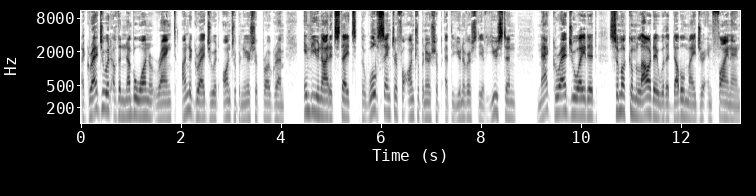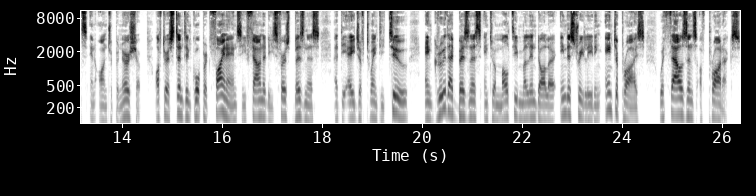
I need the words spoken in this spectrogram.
A graduate of the number one ranked undergraduate entrepreneurship program in the United States, the Wolff Center for Entrepreneurship at the University of Houston, Matt graduated summa cum laude with a double major in finance and entrepreneurship. After a stint in corporate finance, he founded his first business at the age of 22 and grew that business into a multi million dollar industry leading enterprise with thousands of products.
